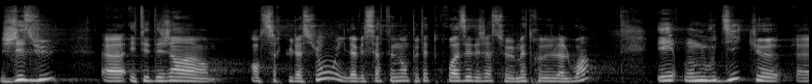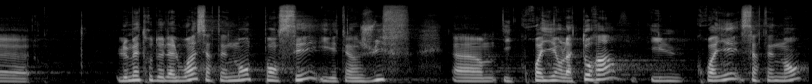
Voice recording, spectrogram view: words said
Jésus euh, était déjà en circulation, il avait certainement peut-être croisé déjà ce maître de la loi, et on nous dit que euh, le maître de la loi, certainement, pensait, il était un juif, euh, il croyait en la Torah, il croyait certainement,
